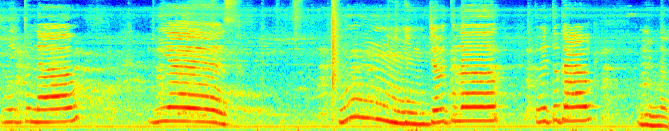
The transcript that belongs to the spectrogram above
তুমি একটু নাও ইয়েস হুম ছবি তুলো তুমি একটু খাও হুম নাও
